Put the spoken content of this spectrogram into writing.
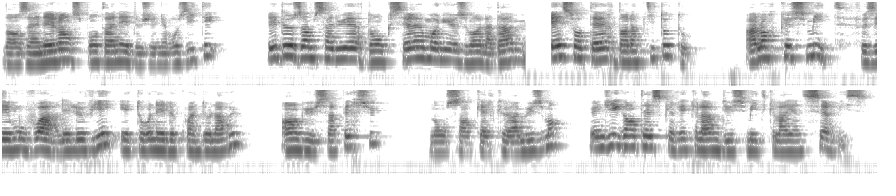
Dans un élan spontané de générosité, les deux hommes saluèrent donc cérémonieusement la dame et sautèrent dans la petite auto. Alors que Smith faisait mouvoir les leviers et tourner le coin de la rue, Angus aperçut, non sans quelque amusement, une gigantesque réclame du Smith Client Service,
